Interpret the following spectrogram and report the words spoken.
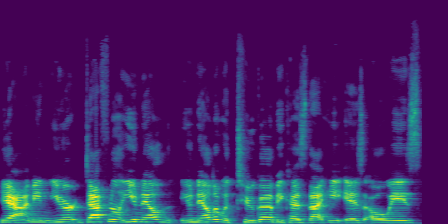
Yeah, I mean, you're definitely you nailed you nailed it with Tuukka because that he is always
